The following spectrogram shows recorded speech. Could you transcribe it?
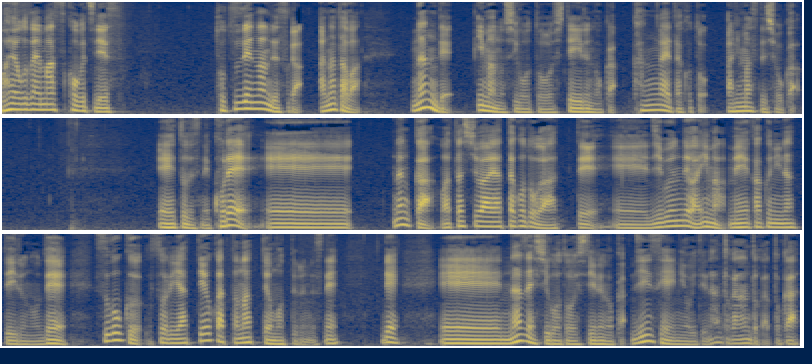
おはようございます。小口です。突然なんですが、あなたはなんで今の仕事をしているのか考えたことありますでしょうか？えー、っとですね、これ、えー、なんか私はやったことがあって、えー、自分では今明確になっているので、すごくそれやってよかったなって思ってるんですね。で、えー、なぜ仕事をしているのか、人生においてなんとかなんとかとか、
